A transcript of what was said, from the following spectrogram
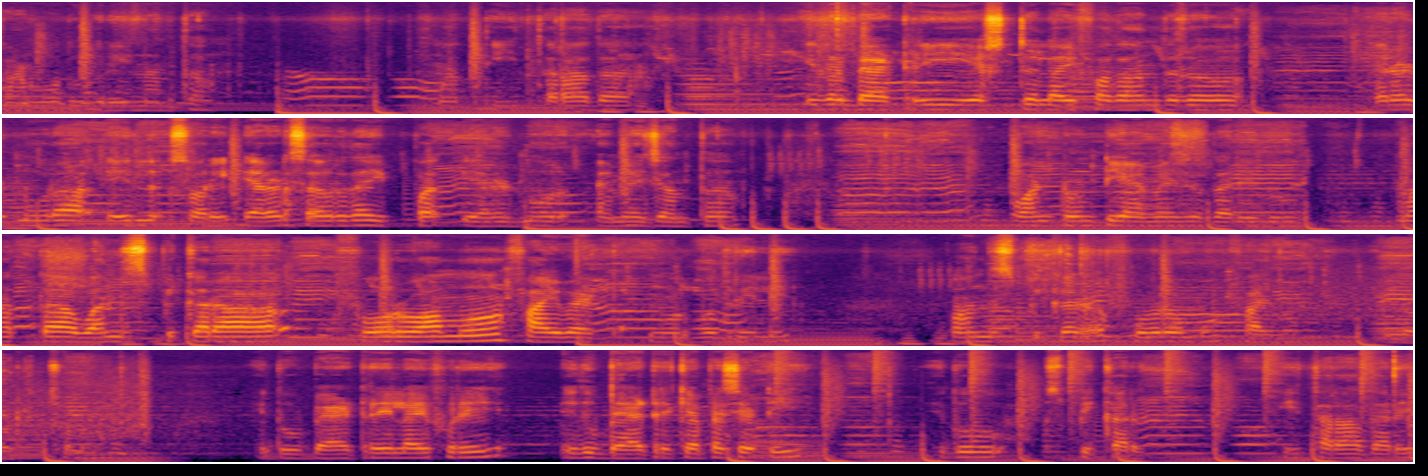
ಕಾಣ್ಬೋದು ಗ್ರೀನ್ ಅಂತ. ಮತ್ತು ಈ ಥರ ಅದ. ಇದ್ರ ಬ್ಯಾಟ್ರಿ ಎಷ್ಟು ಲೈಫ್ ಅದ ಅಂದ್ರೆ ಎರಡು ನೂರ ಇಲ್ಲ ಸಾರಿ ಎರಡು ಸಾವಿರದ ಇಪ್ಪತ್ತು ಎರಡು ನೂರು ಎಂ ಎಚ್ ಅಂತ. ಒನ್ ಟ್ವೆಂಟಿ ಎಂ ಎಚ್ ಅದ ರೀ ಇದು. ಮತ್ತು ಒಂದು speaker four ohm five eight ನೋಡ್ಬೋದು ರೀ ಇಲ್ಲಿ. ಒಂದು speaker four ohm five watt ನೋಡ್ರಿ ಚಲೋ. ಇದು ಬ್ಯಾಟ್ರಿ ಲೈಫ್ ರೀ. ಇದು ಬ್ಯಾಟ್ರಿ ಕೆಪಾಸಿಟಿ, ಇದು ಸ್ಪೀಕರ್ ಈ ಥರ ಅದ ರೀ.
